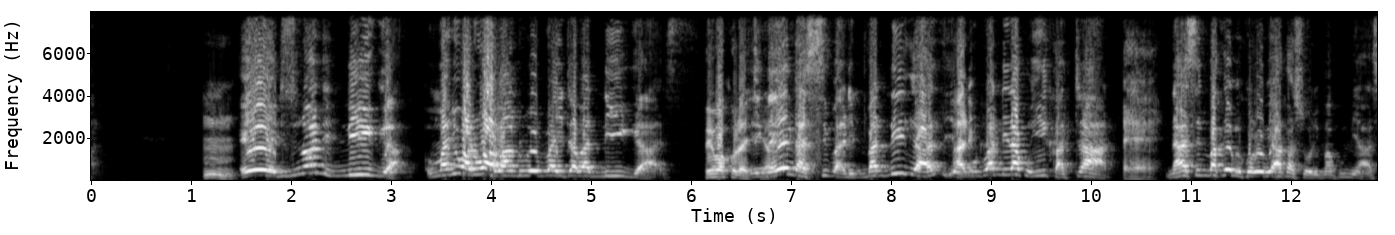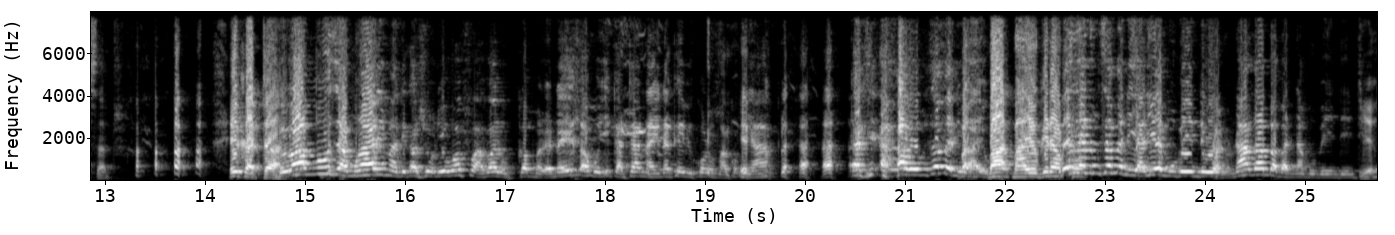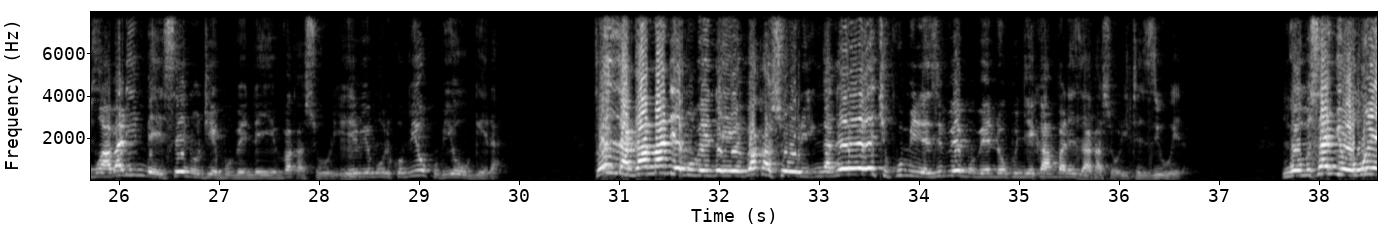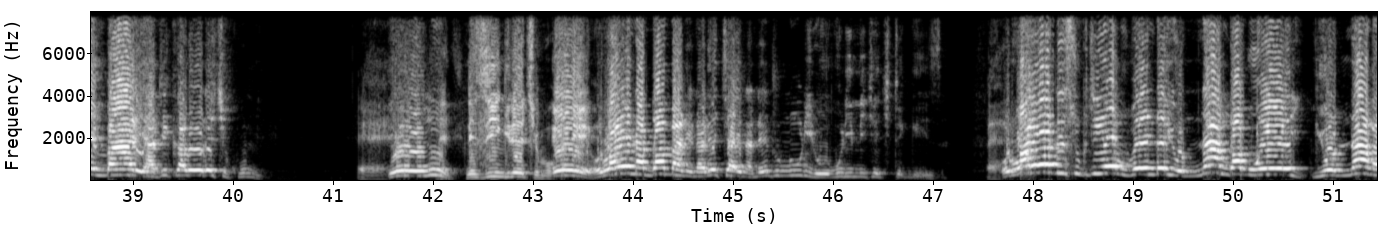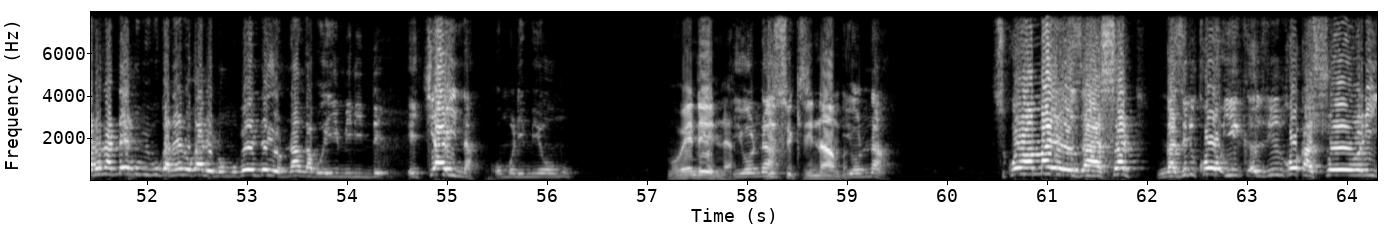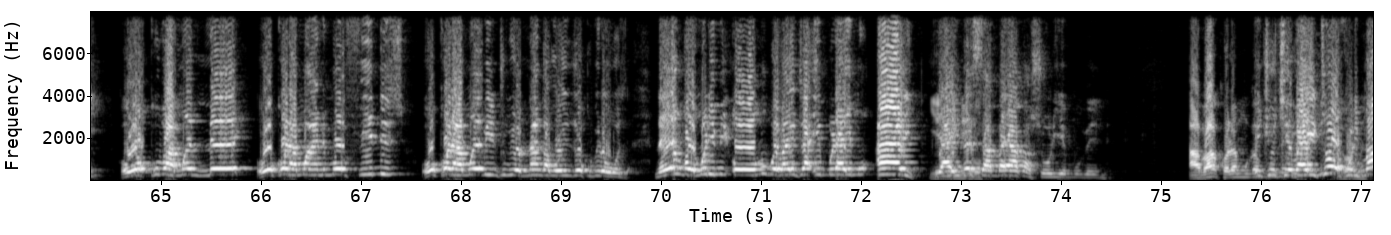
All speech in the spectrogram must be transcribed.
Mm. Eh, it's not digger omanyi waliwo abantu be bayita ba Eh, kya naye nga si bali ba diggers ye Ali- muntu addira kuyiika ttaano Eh. n'asimbako ebikolo bya kasooli makumi asatu. Bwe ekata bamubuuza mwalima ndi kasooli ewaffe abala okukamala naye nga kuyiika ttaano alinako ebikolo makumi ana. Kati awo museveni museveni yali emubende wano n'agamba bannamubende nti mwe abalimba ensi eno nti emubende yeva kasooli ebyo mulikomye okubyogera toyinza gamba nti emubende yeva kasooli nga neroole kikumi eziva emubende okujja ekampala eza kasooli teziwera. Ng'omusajja omu embaale atikka loole kikumi omu nezingira ekibuga. Eh, olwaleero nagamba nti nali china nentunuulira obulimi kyekitegeeza Eh. olwaleero disitulikiti y'emubende yonna nga bweri yonna nga tonadde mu bibuga naye nogande nomubende yonna nga bweyimiridde. Echina omulimi omu. Mubende yenna? Yonna. Square miles asatu nga ziriko ziriko kasooli owokubamu emmere owokolamu animal feeds owokolamu ebintu byonna nga bwoyinza okubirowooza. Naye ng'omulimi omu gwe bayita ibulayimu ali yalina essamba y'akasooli emubende ekyo kye bayita okulima.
